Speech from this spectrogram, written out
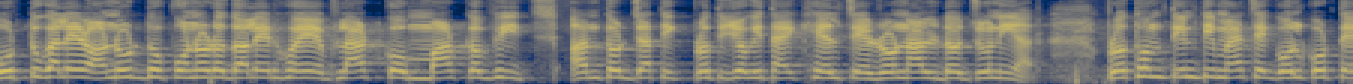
পর্তুগালের অনূর্ধ্ব পনেরো দলের হয়ে ভ্লাটকো মার্কোভিচ আন্তর্জাতিক প্রতিযোগিতায় খেলছে রোনাল্ডো জুনিয়র। প্রথম তিনটি ম্যাচে গোল করতে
